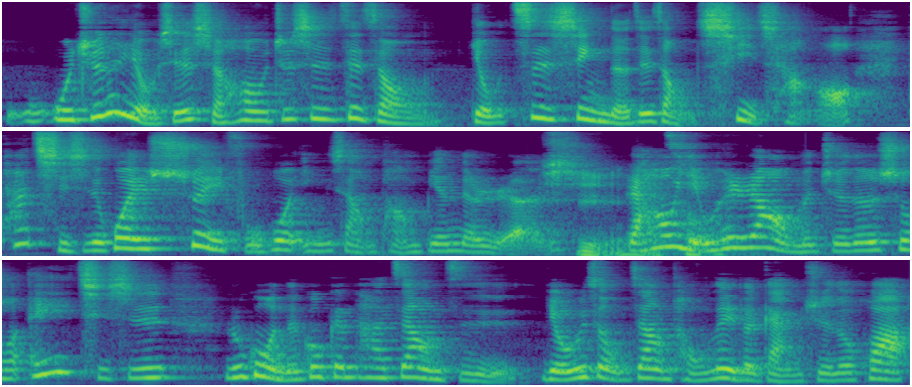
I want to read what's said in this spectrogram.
我我觉得有些时候就是这种有自信的这种气场哦，它其实会说服或影响旁边的人，是，然后也会让我们觉得说，哎，其实如果能够跟他这样子有一种这样同类的感觉的话，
